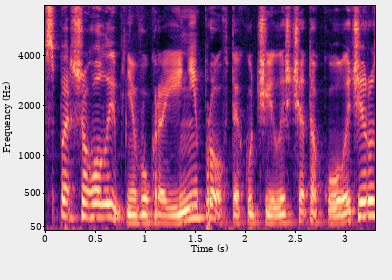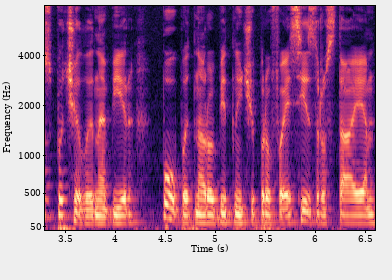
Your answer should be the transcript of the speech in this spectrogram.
З 1 липня в Україні профтехучилища та коледжі розпочали набір. Попит на робітничі професії зростає.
